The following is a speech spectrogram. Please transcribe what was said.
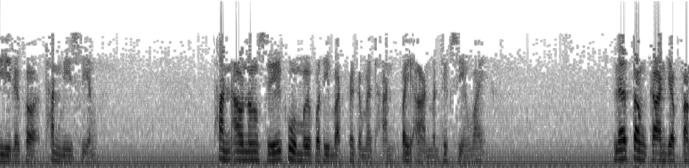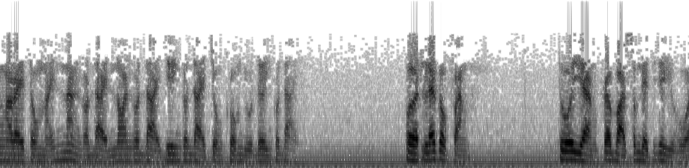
ดีแล้วก็ท่านมีเสียง ท่านเอาหนังสือคู่มือปฏิบัติพระกรรมฐานไปอ่านบันทึกเสียงไว้ แล้วต้องการจะฟังอะไรตรงไหนนั่งก็ได้ นอนก็ได้ ยืนก็ได้ จงกรมอยู่เดินก็ได้ เปิดแล้วก็ฟัง ตัวอย่างพระบาทสมเด็จพระเจ้าอยู่หัว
